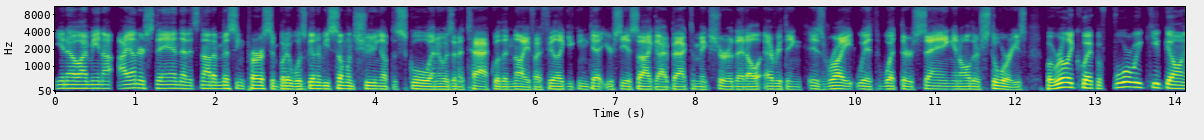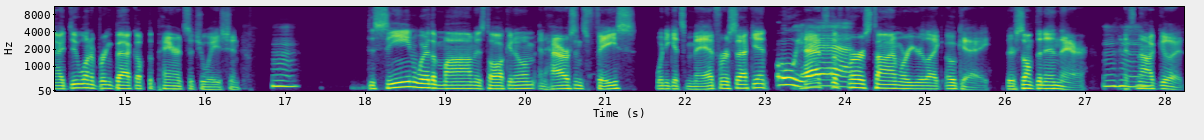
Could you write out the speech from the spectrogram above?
you know, I mean, I, I understand that it's not a missing person, but it was going to be someone shooting up the school and it was an attack with a knife. I feel like you can get your CSI guy back to make sure that all everything is right with what they're saying and all their stories. But really quick, before we keep going, I do want to bring back up the parent situation. Mhm. The scene where the mom is talking to him and Harrison's face when he gets mad for a second. Oh yeah, That's the first time where you're like, okay, there's something in there. It's Mhm. not good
